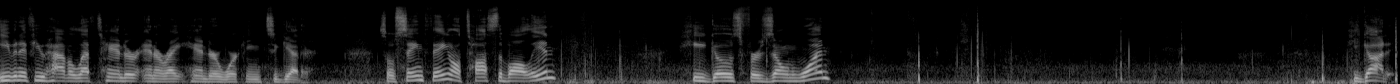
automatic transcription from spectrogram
even if you have a left-hander and a right-hander working together. So same thing, I'll toss the ball in. He goes for zone one. He got it.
